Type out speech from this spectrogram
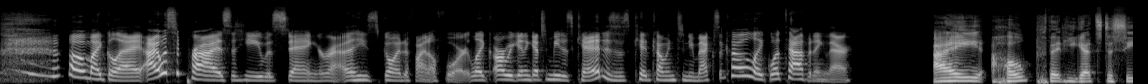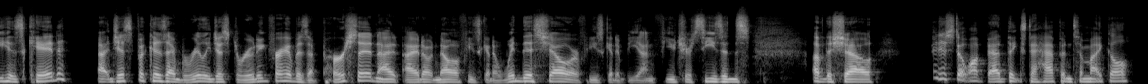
oh, Michael A. I was surprised that he was staying around. He's going to Final Four. Like, are we going to get to meet his kid? Is his kid coming to New Mexico? Like, what's happening there? I hope that he gets to see his kid. Uh, just because I'm really just rooting for him as a person. I, I don't know if he's going to win this show or if he's going to be on future seasons of the show. I just don't want bad things to happen to Michael.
